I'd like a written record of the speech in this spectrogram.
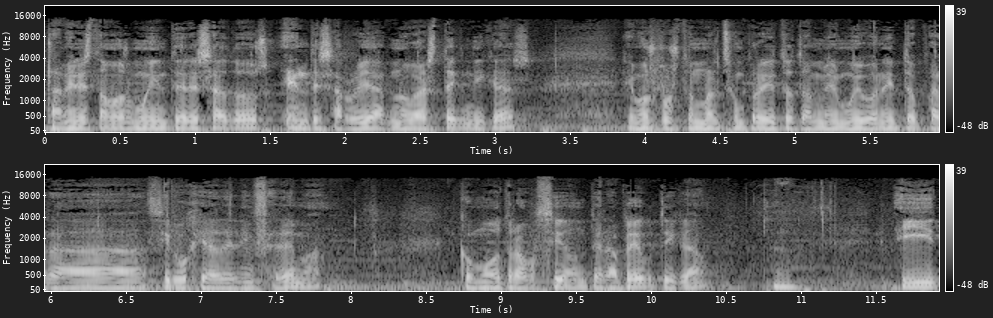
También estamos muy interesados en desarrollar nuevas técnicas. Hemos puesto en marcha un proyecto también muy bonito para cirugía del linfedema, como otra opción terapéutica. Y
